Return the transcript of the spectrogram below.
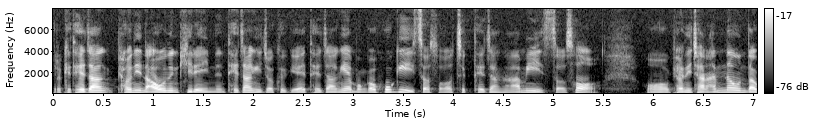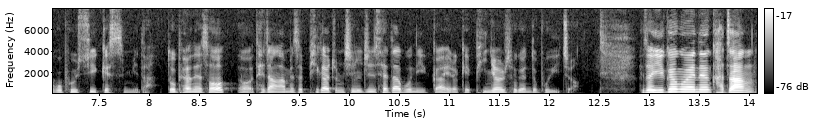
이렇게 대장 변이 나오는 길에 있는 대장이죠. 그게 대장에 뭔가 혹이 있어서 즉 대장암이 있어서 어, 변이 잘 안 나온다고 볼 수 있겠습니다. 또 변에서 어, 대장 암에서 피가 좀 질질 새다 보니까 이렇게 빈혈 소견도 보이죠. 그래서 이 경우에는 가장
